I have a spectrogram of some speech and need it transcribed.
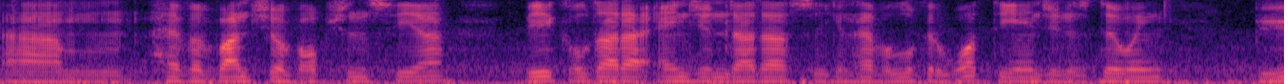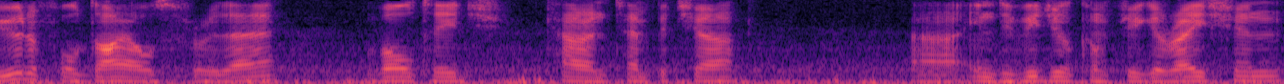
um, have a bunch of options here. Vehicle data engine data so you can have a look at what the engine is doing. Beautiful dials through there. Voltage current temperature uh, individual configuration.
